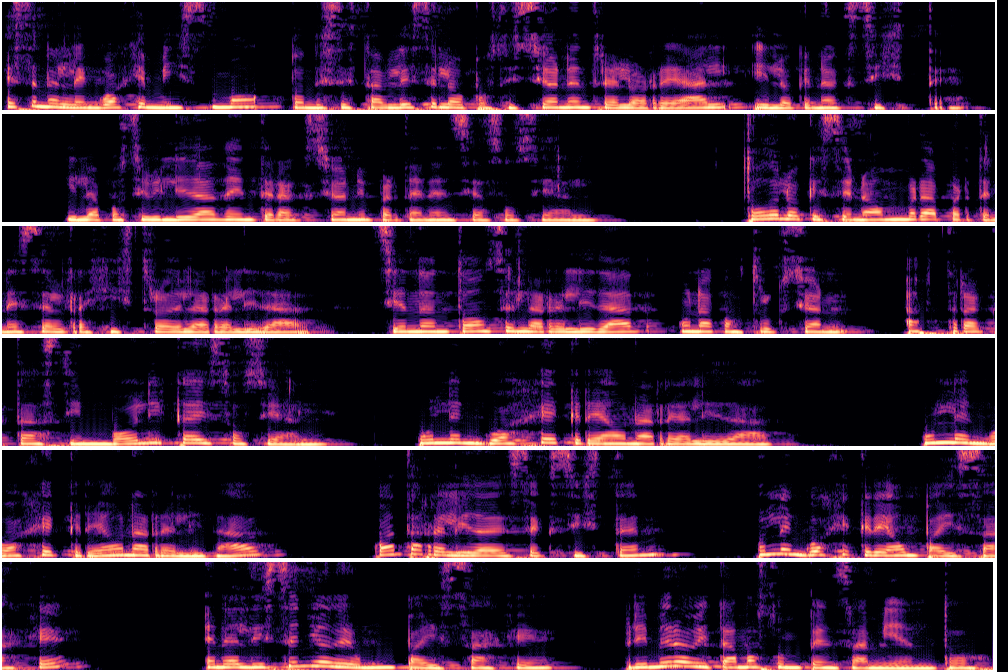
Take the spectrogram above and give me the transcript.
Es en el lenguaje mismo donde se establece la oposición entre lo real y lo que no existe, y la posibilidad de interacción y pertenencia social. Todo lo que se nombra pertenece al registro de la realidad, siendo entonces la realidad una construcción abstracta, simbólica y social. Un lenguaje crea una realidad. ¿Un lenguaje crea una realidad? ¿Cuántas realidades existen? ¿Un lenguaje crea un paisaje? En el diseño de un paisaje, primero habitamos un pensamiento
